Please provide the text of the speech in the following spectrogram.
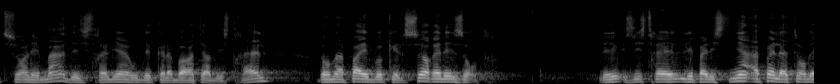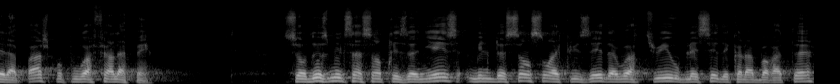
sur les mains, des Israéliens ou des collaborateurs d'Israël, dont n'a pas évoqué le sort, et les autres. Les, les, Palestiniens appellent à tourner la page pour pouvoir faire la paix. Sur 12 500 prisonniers, 1200 sont accusés d'avoir tué ou blessé des collaborateurs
